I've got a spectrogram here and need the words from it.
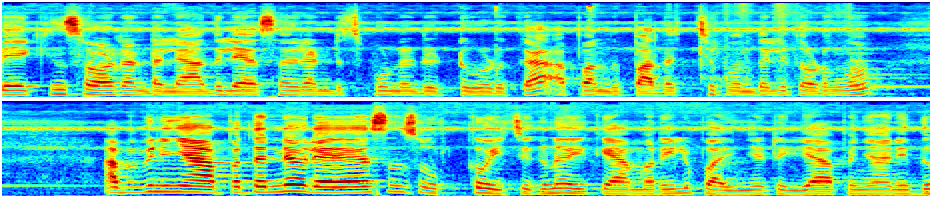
ബേക്കിംഗ് സോഡ ഉണ്ടല്ലോ അത് ലേസം രണ്ട് സ്പൂൺ കൊണ്ട് ഇട്ട് കൊടുക്കുക. അപ്പം അത് പതച്ച് പൊന്തൽ തുടങ്ങും. അപ്പോൾ പിന്നെ ഞാൻ അപ്പം തന്നെ ലേസം സുർക്ക ഒഴിച്ചിക്കണ ഈ ക്യാമറയിൽ പതിഞ്ഞിട്ടില്ല. അപ്പം ഞാനിത്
